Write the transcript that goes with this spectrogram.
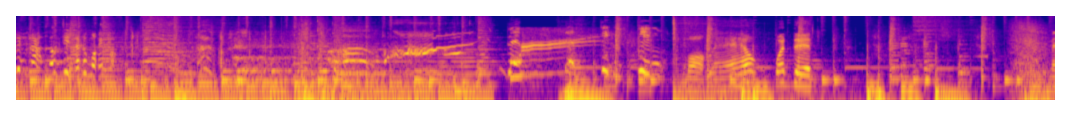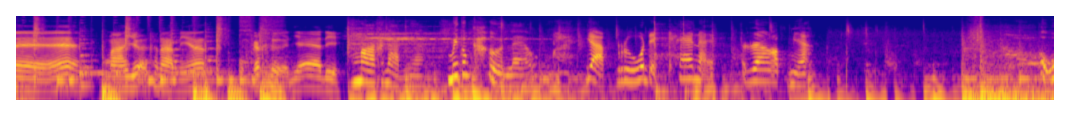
ด้วยค่ะโรคจิตและขโมยของเด็ดเด็ดจริงจริงบอกแล้วว่าเด็ด แหม มาเยอะขนาดเนี้ยผมก็เขินแย่ดิ มาขนาดเนี้ยไม่ต้องเขินแล้ว อยากรู้ว่าเด็ดแค่ไหน รอบเนี้ย โอ้โห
